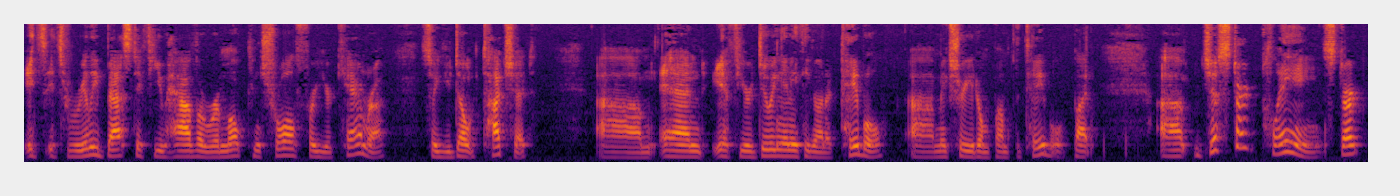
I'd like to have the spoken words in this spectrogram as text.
it's it's really best if you have a remote control for your camera, so you don't touch it. Um, and if you're doing anything on a table, uh, make sure you don't bump the table. But uh, just start playing, start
